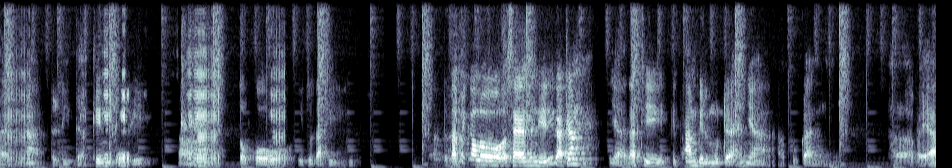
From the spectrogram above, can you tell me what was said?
hanya beli daging dari eh, toko itu tadi. Tetapi kalau saya sendiri kadang ya tadi kita ambil mudahnya bukan eh, apa ya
